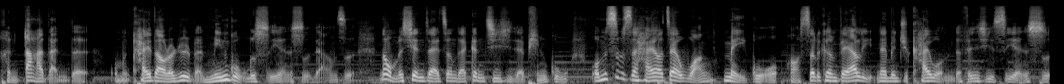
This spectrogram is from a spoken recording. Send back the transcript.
很大胆的。我们开到了日本名古屋实验室这样子，那我们现在正在更积极的评估，我们是不是还要再往美国哈 Silicon Valley 那边去开我们的分析实验室？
